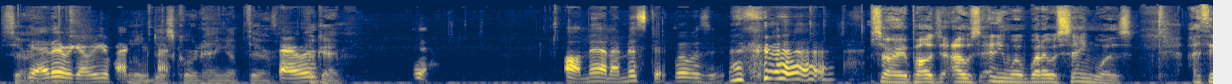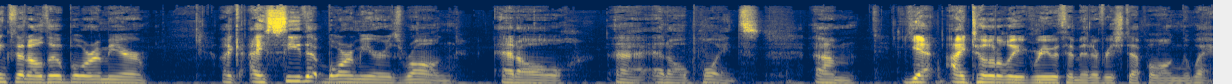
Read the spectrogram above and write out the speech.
Sorry. yeah, there we go. You're back. little You're back. Discord hang up there. Sorry, okay. Oh man, I missed it. What was it? Sorry, I apologize. I was anyway. What I was saying was, I think that although Boromir, like I see that Boromir is wrong at all uh, at all points, um, yet I totally agree with him at every step along the way.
